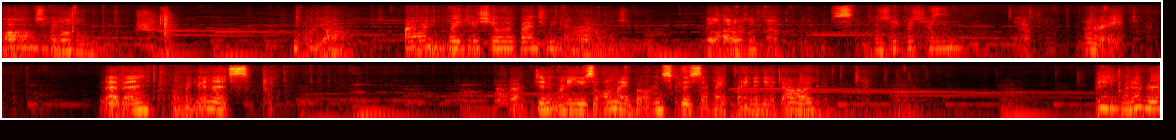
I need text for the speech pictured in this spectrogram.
아, 서현은 뭐야? I want to break your shield eventually. 내가 알아줬나요? Super Saiyan. Alright. 11. Oh my goodness. Didn't want to use all my bones because I might find a new dog. Whatever.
